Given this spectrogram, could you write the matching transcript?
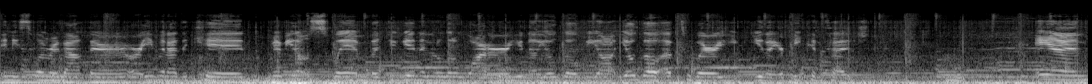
any swimmers out there or even as a kid maybe you don't swim but you get in a little water you know you'll go beyond you'll go up to where you, you know your feet can touch and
